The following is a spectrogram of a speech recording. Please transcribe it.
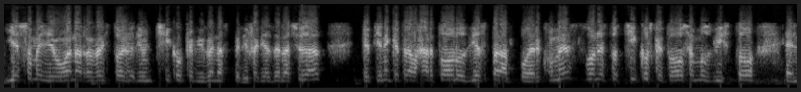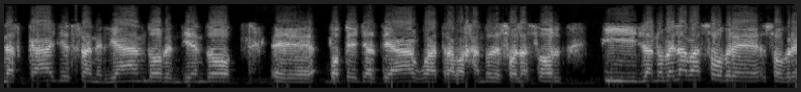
y eso me llevó a narrar la historia de un chico que vive en las periferias de la ciudad, que tiene que trabajar todos los días para poder comer. Son estos chicos que todos hemos visto en las calles, franeleando, vendiendo eh, botellas de agua, trabajando de sol a sol y la novela va sobre sobre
